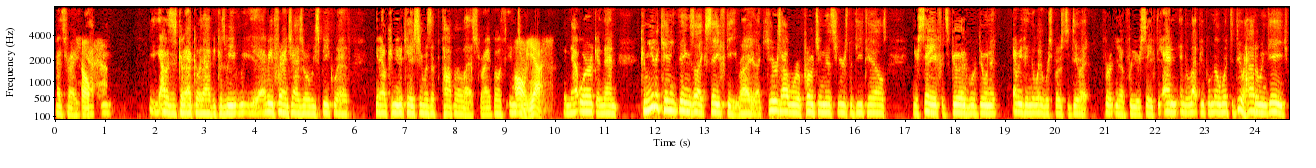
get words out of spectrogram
That's right. So, yeah. I was just going to echo that because we, we every franchisor we speak with, you know, communication was at the top of the list, right? Both oh yes, the network, and then communicating things like safety, right? Like here's how we're approaching this. Here's the details. You're safe. It's good. We're doing it everything the way we're supposed to do it for you know for your safety and and to let people know what to do how to engage.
